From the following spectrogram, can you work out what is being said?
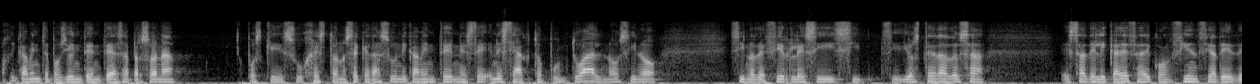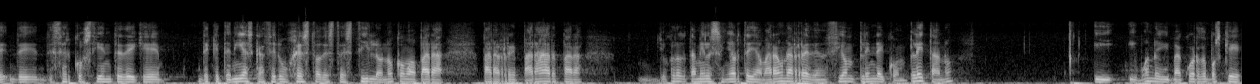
Lógicamente, pues yo intenté a esa persona pues que su gesto no se quedase únicamente en ese, en ese acto puntual, ¿no? sino, sino decirle si, si, si, Dios te ha dado esa, esa delicadeza de conciencia de, de, ser consciente de que, de que tenías que hacer un gesto de este estilo, ¿no? Como para, para reparar, para. Yo creo que también el Señor te llamará una redención plena y completa, ¿no? Y, bueno, y me acuerdo pues que,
